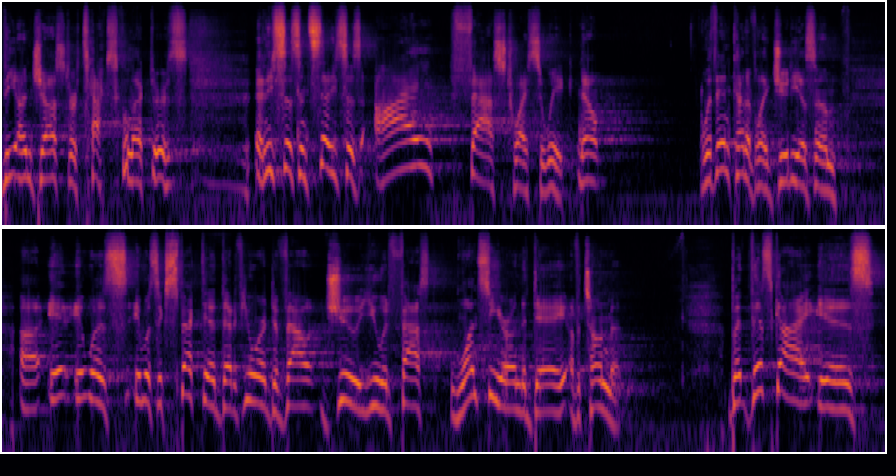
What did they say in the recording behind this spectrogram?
the unjust, or tax collectors. And he says, instead, he says, I fast twice a week. Now, within kind of like Judaism, uh, it, it, was, it was expected that if you were a devout Jew, you would fast once a year on the Day of Atonement. But this guy is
